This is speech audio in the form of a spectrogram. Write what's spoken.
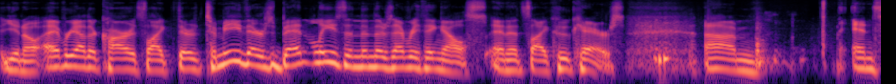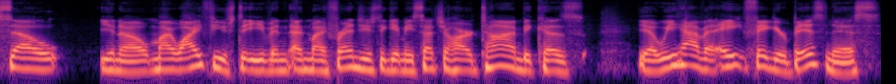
You know, every other car, it's like there to me, there's Bentleys and then there's everything else, and it's like who cares? Um, and so you know, my wife used to even and my friends used to give me such a hard time because yeah, we have an eight figure business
